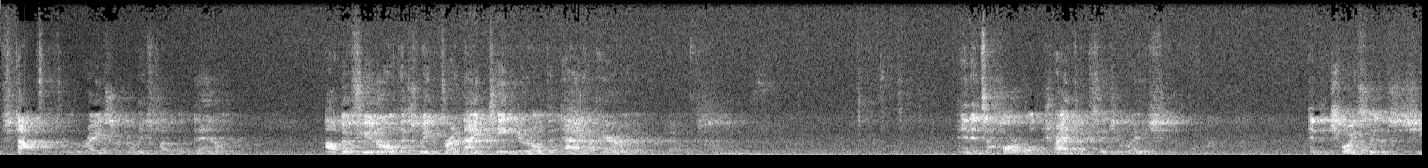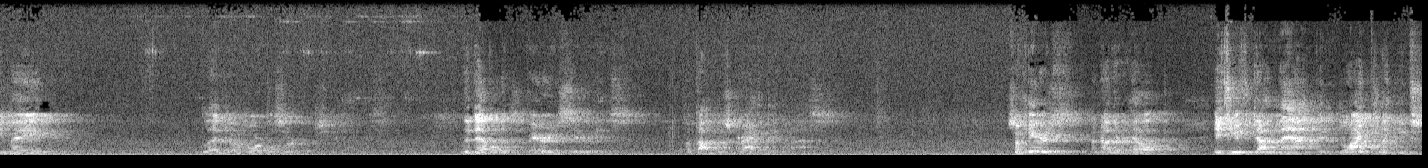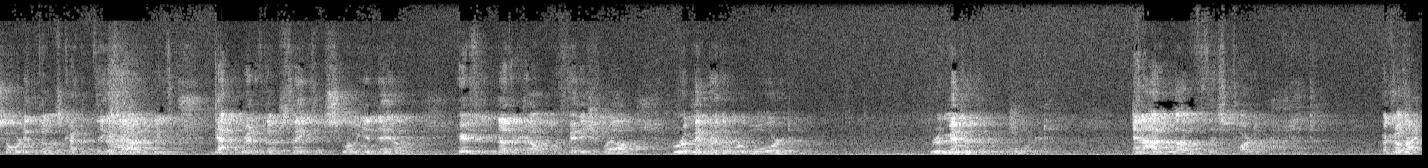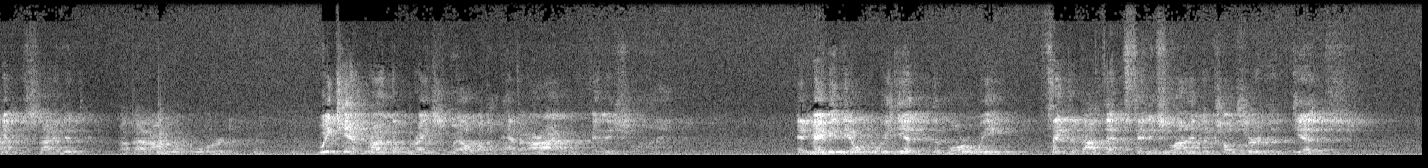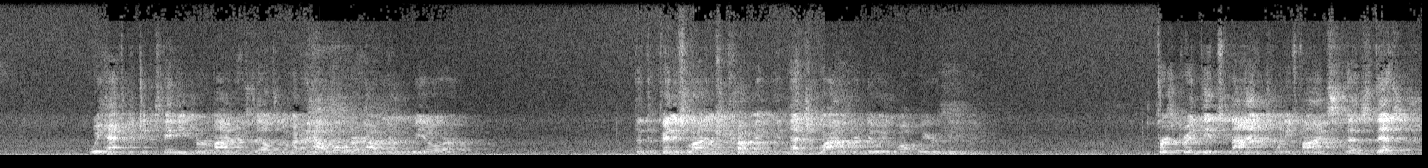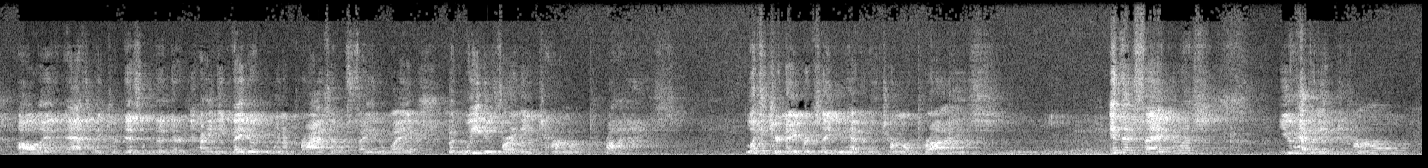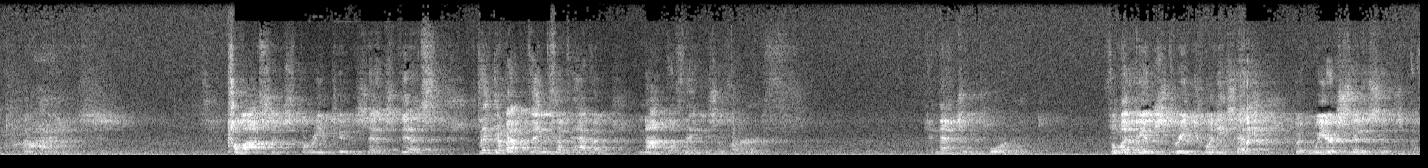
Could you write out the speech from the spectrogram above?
it stops them from the race or really slows them down. I'll do a funeral this week for a 19-year-old that died of a heroin overdose. And it's a horrible, tragic situation. And the choices she made led to a horrible circumstance. The devil is very serious about distracting us. So here's another help if you've done that, then likely you've sorted those kind of things out and you've gotten rid of those things that slow you down. Here's another help to finish well. Remember the reward. Remember the reward. And I love this part about it because I get excited about our reward. We can't run the race well without having our eye on the finish line. And maybe the older we get, the more we think about that finish line, the closer it gets we have to continue to remind ourselves, no matter how old or how young we are, that the finish line is coming, and that's why we're doing what we are doing. 1 Corinthians 9.25 says this, all athletes are disciplined in their training. They do it to win a prize that will fade away, but we do for an eternal prize. Look at your neighbor and say, you have an eternal prize. Isn't that fabulous? You have an eternal prize. Colossians 3 2 says this Think about things of heaven, not the things of earth. And that's important. Philippians 3.20 says, But we are citizens of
